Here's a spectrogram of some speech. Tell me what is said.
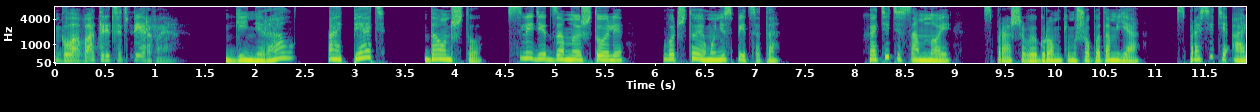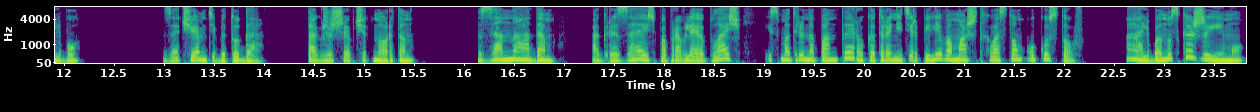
Глава 31. «Генерал? Опять? Да он что, следит за мной, что ли? Вот что ему не спится-то?» «Хотите со мной?» — спрашиваю громким шепотом я. «Спросите Альбу». «Зачем тебе туда?» — также шепчет Нортон. «За надом!» Огрызаюсь, поправляю плащ и смотрю на пантеру, которая нетерпеливо машет хвостом у кустов. «Альба, ну скажи ему».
